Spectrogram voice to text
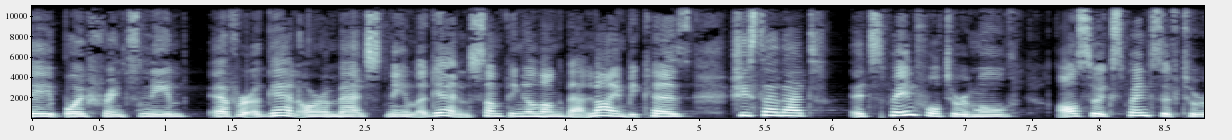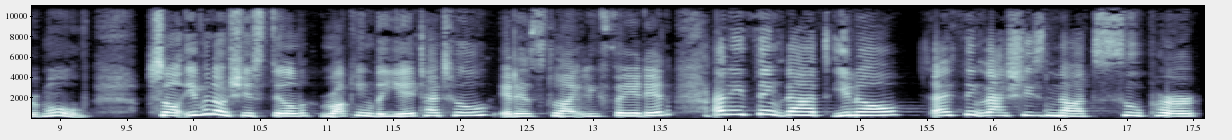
a boyfriend's name ever again or a man's name again, something along that line, because she said that it's painful to remove, also expensive to remove. So even though she's still rocking the Ye tattoo, it is slightly faded. And I think that, you know, I think that she's not super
